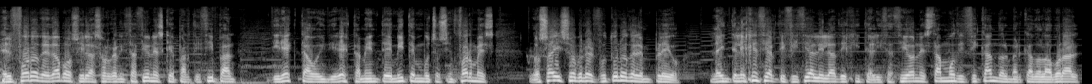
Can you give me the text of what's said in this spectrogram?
El foro de Davos y las organizaciones que participan, directa o indirectamente, emiten muchos informes. Los hay sobre el futuro del empleo. La inteligencia artificial y la digitalización están modificando el mercado laboral.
